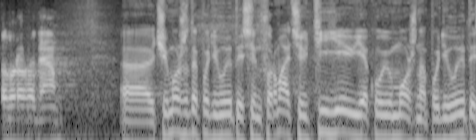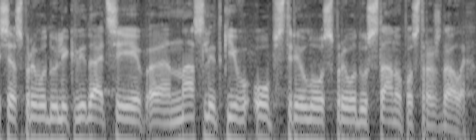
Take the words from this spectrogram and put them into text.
Доброго дня. Е, Чи можете поділитися інформацією тією, якою можна поділитися з приводу ліквідації е, наслідків обстрілу з приводу стану постраждалих?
